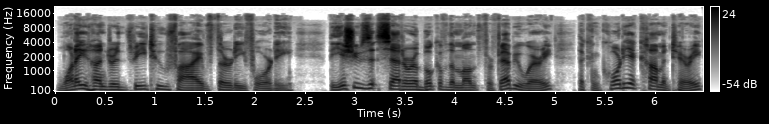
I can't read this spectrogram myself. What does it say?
1 800 325 3040. The Issues Etc. Book of the Month for February, the Concordia Commentary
